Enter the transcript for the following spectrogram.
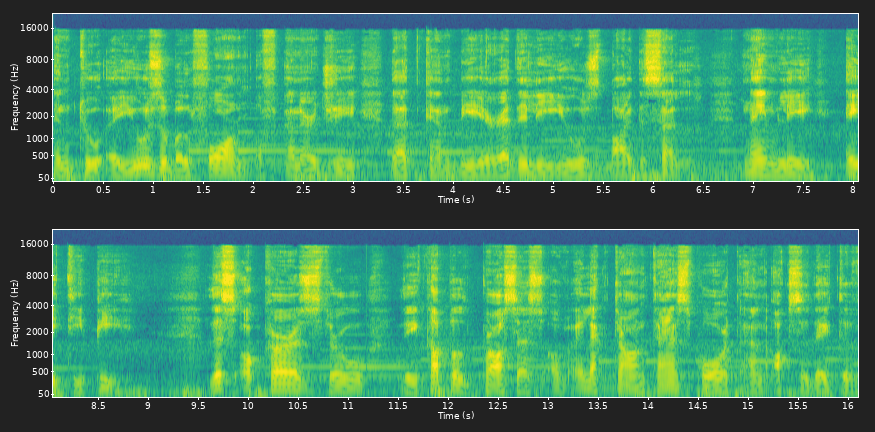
into a usable form of energy that can be readily used by the cell, namely ATP. This occurs through the coupled process of electron transport and oxidative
